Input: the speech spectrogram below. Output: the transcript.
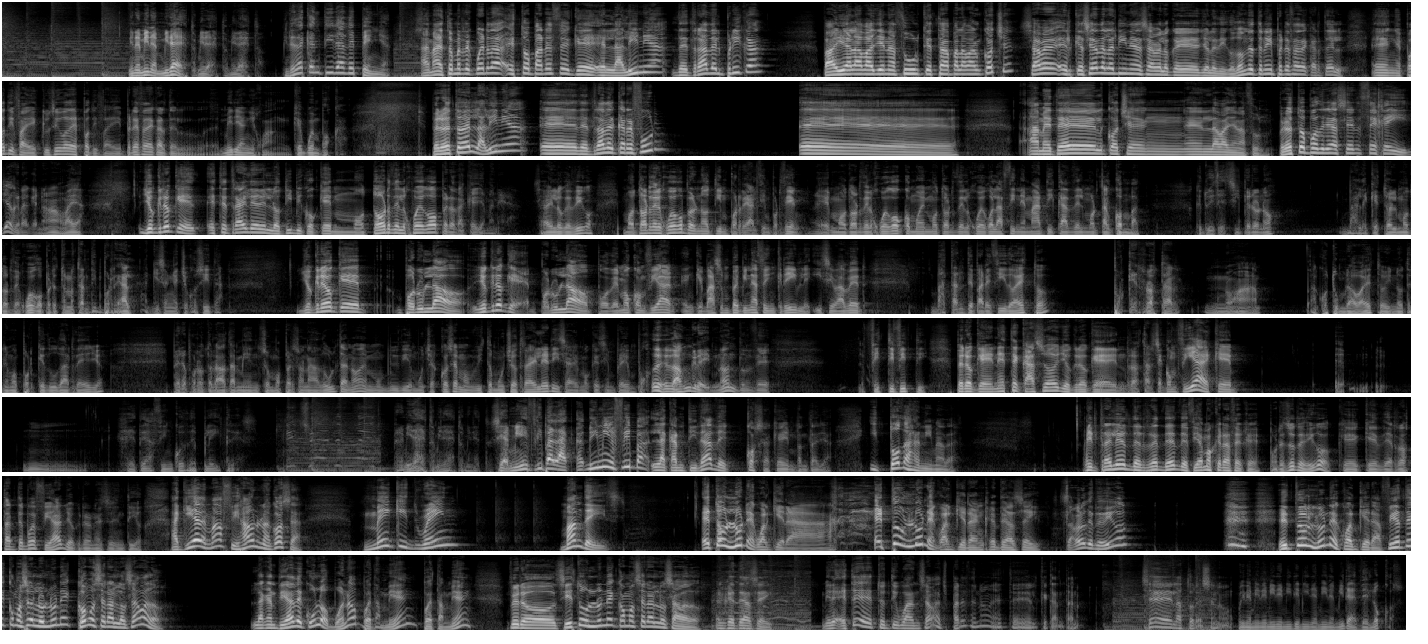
Mira, mira, mira esto, mira esto, mira esto. Mira la cantidad de peña. Además, esto me recuerda, esto parece que en la línea, detrás del Prica, va ahí a la ballena azul que está para lavar el coche. ¿Sabe? El que sea de la línea sabe lo que yo le digo. ¿Dónde tenéis pereza de cartel? En Spotify, exclusivo de Spotify. Pereza de cartel. Miriam y Juan. Qué buen podcast. Pero esto es la línea eh, detrás del Carrefour. eh, a meter el coche en, en la ballena azul. Pero esto podría ser CGI. Yo creo que no, vaya. Yo creo que este tráiler es lo típico, que es motor del juego, pero de aquella manera. ¿Sabéis lo que digo? Motor del juego, pero no tiempo real 100%. Es motor del juego como es motor del juego las cinemáticas del Mortal Kombat. Que tú dices, sí, pero no. Vale, que esto es el motor de juego, pero esto no está en tiempo real. Aquí se han hecho cositas. Yo creo que, por un lado, yo creo que, por un lado, podemos confiar en que va a ser un pepinazo increíble y se va a ver bastante parecido a esto, porque Rockstar nos ha acostumbrado a esto y no tenemos por qué dudar de ello. Pero por otro lado también somos personas adultas, ¿no? Hemos vivido muchas cosas, hemos visto muchos trailers y sabemos que siempre hay un poco de downgrade, ¿no? Entonces, 50-50. Pero que en este caso yo creo que en Rockstar se confía, es que... eh, mm, GTA V es de Play 3. Pero mira esto, mira esto, mira esto. O sea, a mí me flipa la, a mí me flipa la cantidad de cosas que hay en pantalla. Y todas animadas. El tráiler de Red Dead decíamos que era CG. Por eso te digo, que, que de Rockstar te puedes fiar, yo creo, en ese sentido. Aquí, además, fijaos en una cosa. Make it rain Mondays. Esto es un lunes cualquiera. Esto es un lunes cualquiera en GTA 6. ¿Sabes lo que te digo? Esto es un lunes cualquiera. Fíjate cómo son los lunes, cómo serán los sábados. La cantidad de culos, bueno, pues también, pues también. Pero si esto es un lunes, ¿cómo serán los sábados en GTA 6? Mira, este es 21 Savage, parece, ¿no? Este es el que canta, ¿no? Ese es el actor ese, ¿no? Mira, mira, mira, mira, mira, mira, mira, es de locos.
